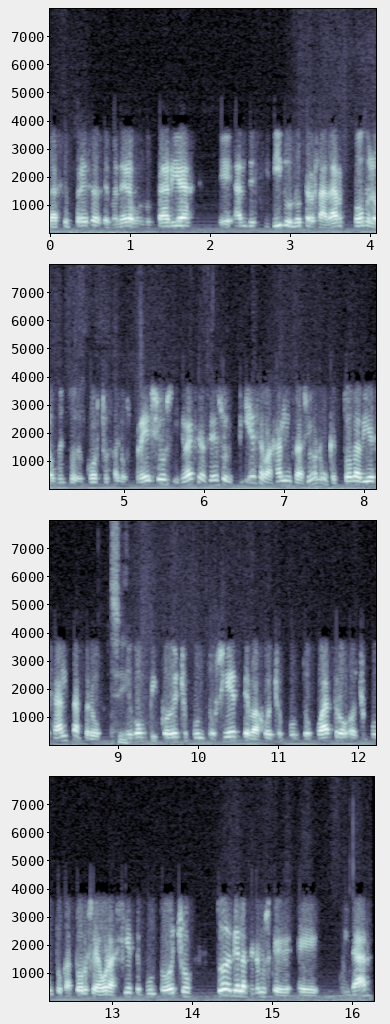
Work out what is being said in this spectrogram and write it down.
las empresas de manera voluntaria eh, han decidido no trasladar todo el aumento de costos a los precios y gracias a eso empieza a bajar la inflación, aunque todavía es alta, pero llegó un pico de 8.7, bajó 8.4, 8.14, ahora 7.8. Todavía la tenemos que eh, cuidar.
